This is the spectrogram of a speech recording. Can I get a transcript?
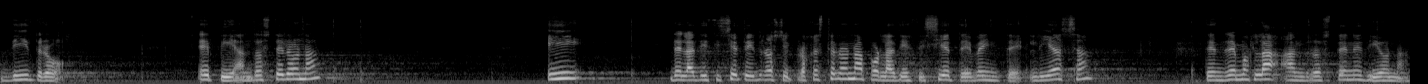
dihidroepiandosterona y de la 17 hidroxiprogesterona por la 17-20 liasa tendremos la androstenediona.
